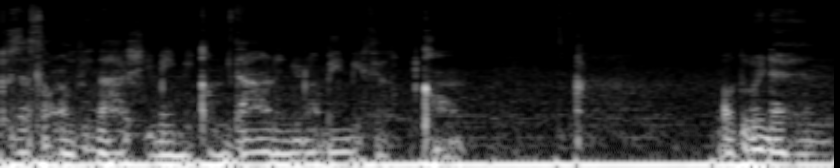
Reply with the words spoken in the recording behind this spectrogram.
because that's the only thing that actually made me calm down and, you know, made me feel calm while doing it. And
